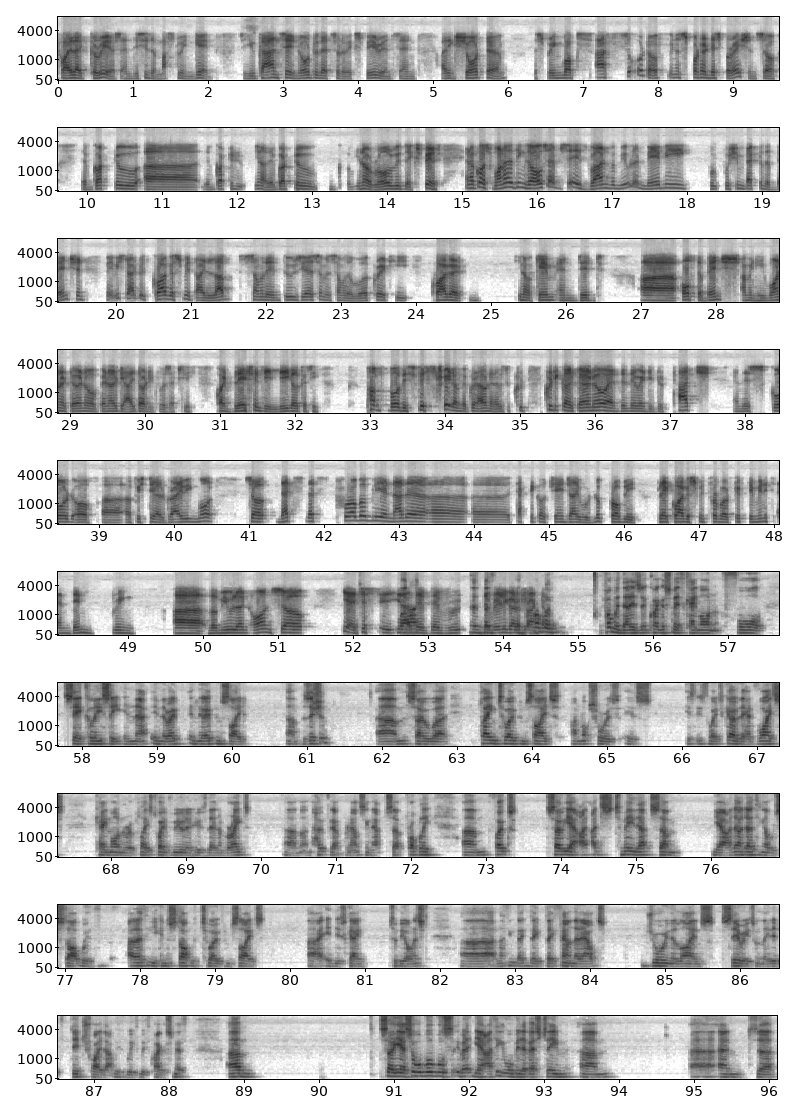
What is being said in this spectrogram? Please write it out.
twilight careers, and this is a must-win game. So you can't say no to that sort of experience. And I think short term, the Springboks are sort of in a spot of desperation. So they've got to uh, they've got to you know they've got to you know roll with the experience. And of course, one of the things I also have to say is Duane Vermeulen maybe push him back to the bench and maybe start with Kwagga Smith. I love some of the enthusiasm and some of the work rate he Kwagga you know came and did uh, off the bench. I mean, he won a turnover penalty. I thought it was actually quite blatantly illegal because he pumped both his fists straight on the ground, and it was a cr- critical turnover. And then they went into touch, and they scored off uh, a fishtail driving more. So that's that's probably another uh, uh, tactical change I would look. Probably play Kwagga Smith for about 50 minutes, and then bring uh, Vermeulen on. So yeah, just you well, know, they've they've, the, they've really got a front. Problem, the problem with that is that Kwagga Smith came on for Siya Kolisi in that in the in the open side um, position. Um, so uh, playing two open sides, I'm not sure is, is, is is the way to go. They had Wiese came on and replaced Duane Vermeulen, who's their number eight, um, and hopefully I'm pronouncing that uh, properly, um, folks. So yeah, I, I, to me that's um, yeah, I, I, don't think I would start with. I don't think you can start with two open sides uh, in this game, to be honest. Uh, and I think they, they, they found that out during the Lions series when they did did try that with with, with Kwagga Smith. Um, so yeah, so we'll, we'll see. But yeah, I think it will be their best team. Um, uh, and uh,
